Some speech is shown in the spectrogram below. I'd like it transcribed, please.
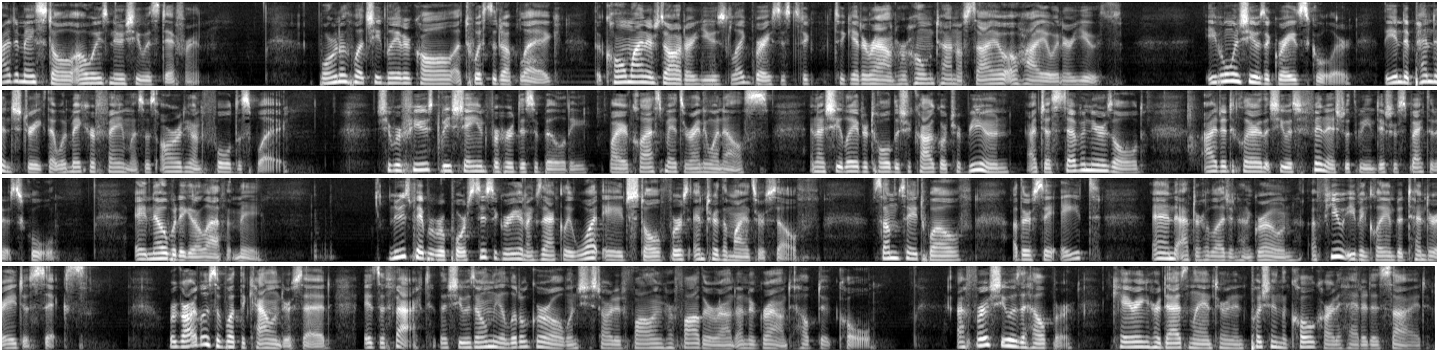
Ida Mae Stull always knew she was different. Born with what she'd later call a twisted up leg, the coal miner's daughter used leg braces to, to get around her hometown of Scio, Ohio in her youth. Even when she was a grade schooler, the independent streak that would make her famous was already on full display. She refused to be shamed for her disability by her classmates or anyone else, and as she later told the Chicago Tribune, at just seven years old, Ida declared that she was finished with being disrespected at school. Ain't nobody gonna laugh at me. Newspaper reports disagree on exactly what age Stull first entered the mines herself. Some say 12, others say 8, and after her legend had grown, a few even claimed a tender age of 6. Regardless of what the calendar said, it's a fact that she was only a little girl when she started following her father around underground to help dig coal. At first, she was a helper, carrying her dad's lantern and pushing the coal cart ahead at his side.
